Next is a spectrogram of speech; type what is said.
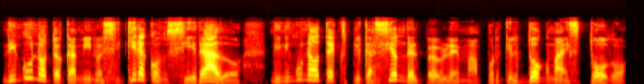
Ningún otro camino es siquiera considerado, ni ninguna otra explicación del problema, porque el dogma es todo.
